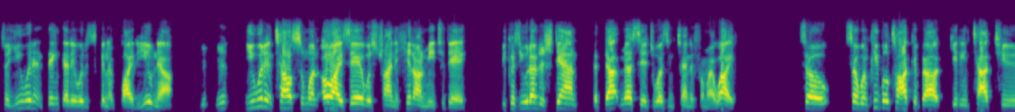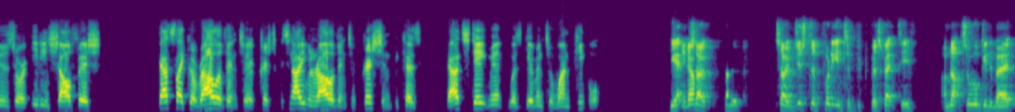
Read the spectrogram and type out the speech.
so you wouldn't think that it was going to apply to you now. You, you, you wouldn't tell someone, "Oh, Isaiah was trying to hit on me today," because you would understand that that message was intended for my wife. So so when people talk about getting tattoos or eating shellfish, that's like irrelevant to a Christian. It's not even relevant to a Christian because that statement was given to one people. Yeah. You know? so, so, so just to put it into perspective, I'm not talking about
